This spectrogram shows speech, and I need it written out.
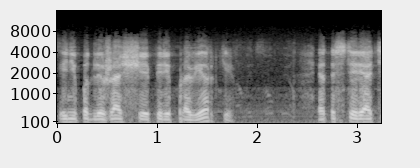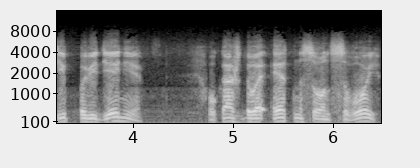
и не подлежащее перепроверке. Это стереотип поведения. У каждого этноса он свой,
